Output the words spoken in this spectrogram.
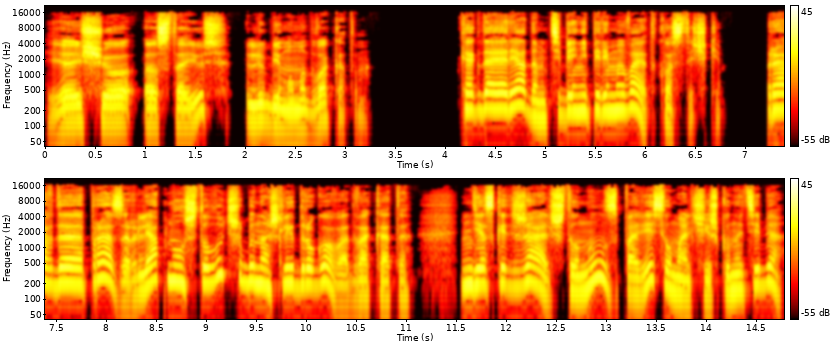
Я еще остаюсь любимым адвокатом. Когда я рядом, тебе не перемывают косточки. Правда, Празер ляпнул, что лучше бы нашли другого адвоката. Дескать, жаль, что Нуз повесил мальчишку на тебя.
